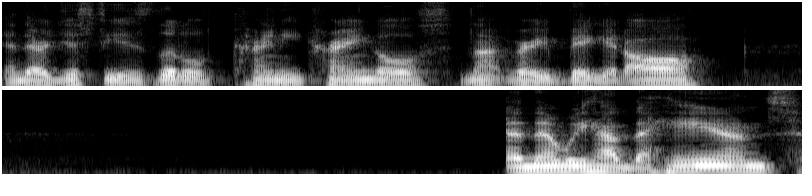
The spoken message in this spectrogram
And they're just these little tiny triangles, not very big at all. And then we have the hands.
